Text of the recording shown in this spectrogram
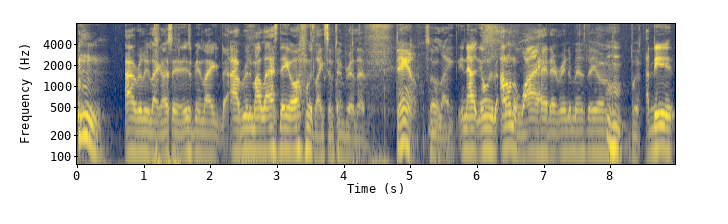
I really like I said, it's been like I really my last day off was like September 11th. Damn. So like, and I the only I don't know why I had that random ass day off, mm-hmm. but I did,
